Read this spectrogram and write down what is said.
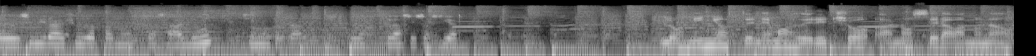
recibir ayuda para nuestra salud sin importar la clase social. Los niños tenemos derecho a no ser abandonados,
